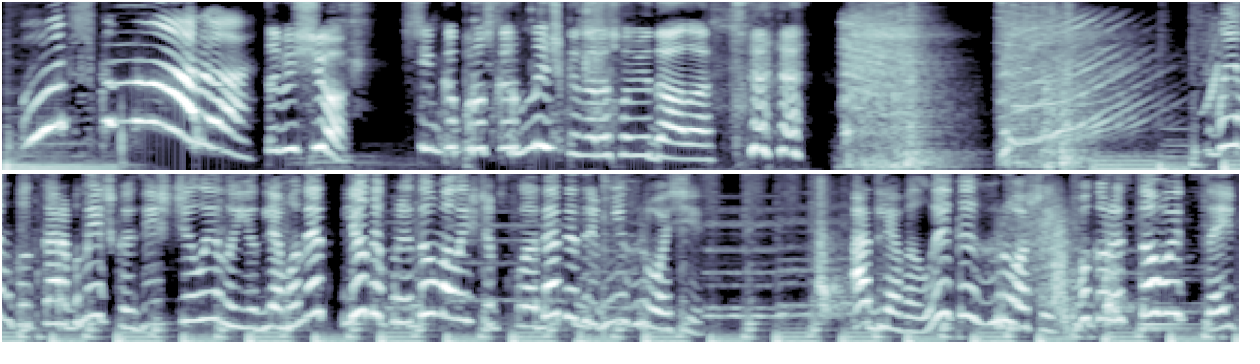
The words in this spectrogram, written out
От скнара! Тобі що? Сімка про скарбнички не розповідала. Свинку скарбничку зі щілиною для монет люди придумали, щоб складати дрібні гроші. А для великих грошей використовують сейф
